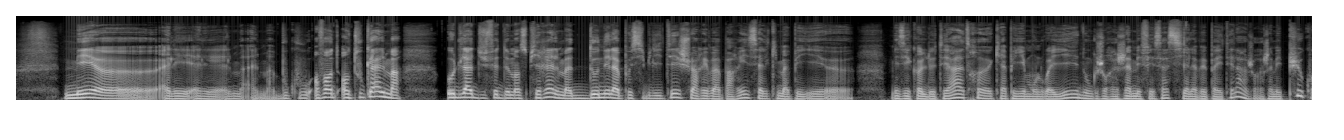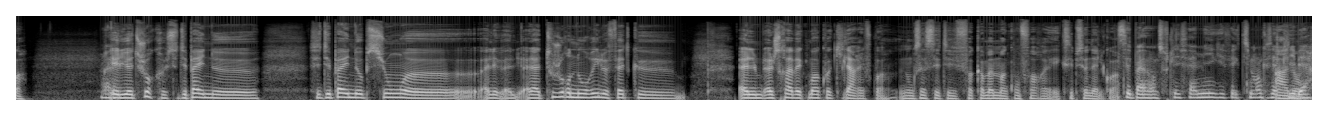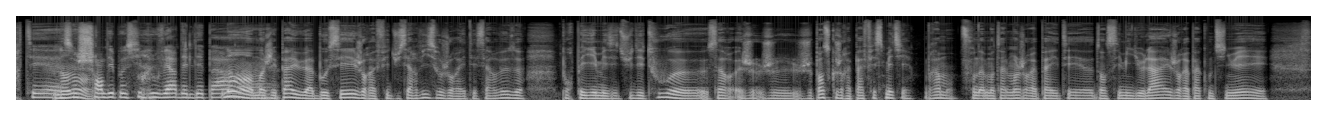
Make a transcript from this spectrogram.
Mais euh, elle est, elle est, elle m'a, elle m'a beaucoup. Enfin, en tout cas, elle m'a, au-delà du fait de m'inspirer, elle m'a donné la possibilité. Je suis arrivée à Paris, c'est elle qui m'a payé euh, mes écoles de théâtre, euh, qui a payé mon loyer. Donc j'aurais jamais fait ça si elle avait pas été là. J'aurais jamais pu quoi. Ouais. Et elle lui a toujours cru. C'était pas une, euh, c'était pas une option. euh, elle, elle- elle a toujours nourri le fait que elle, elle serait avec moi quoi qu'il arrive quoi. Donc ça c'était quand même un confort exceptionnel quoi. C'est pas dans toutes les familles, effectivement, que cette Ah, liberté, euh, Non, ce non. champ des possibles ouvert dès le départ. Non, euh, moi j'ai pas eu à bosser, j'aurais fait du service ou j'aurais été serveuse pour payer mes études et tout. ça, je, je- je pense que j'aurais pas fait ce métier, vraiment. Fondamentalement, j'aurais pas été dans ces milieux-là et j'aurais pas continué. Et,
